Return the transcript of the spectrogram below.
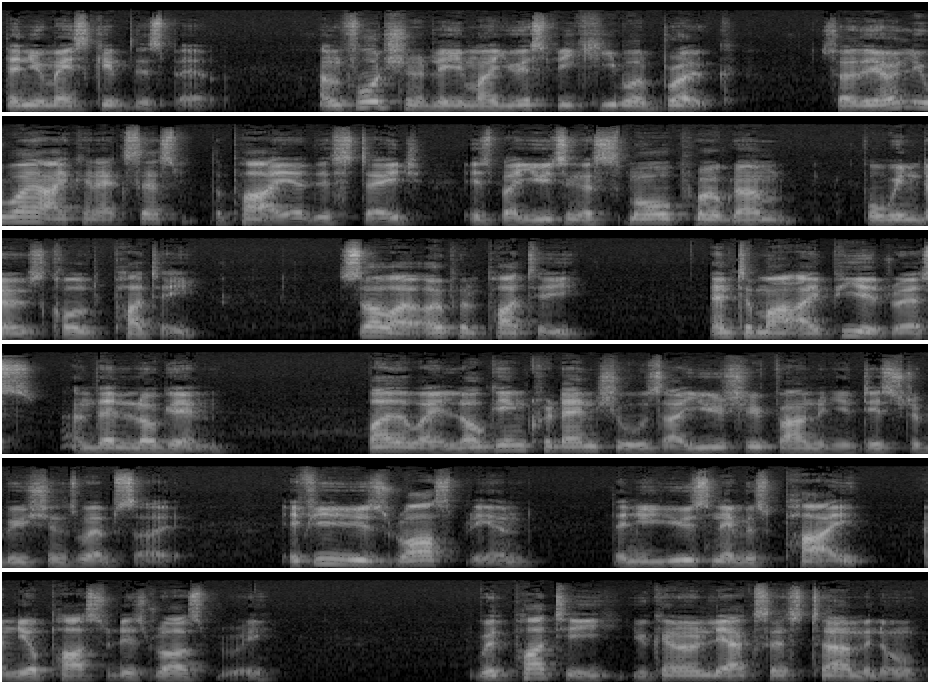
then you may skip this bit. Unfortunately, my USB keyboard broke, so the only way I can access the Pi at this stage is by using a small program for Windows called PuTTY. So I open PuTTY, enter my IP address, and then log in. By the way, login credentials are usually found on your distribution's website. If you use Raspbian, then your username is Pi and your password is Raspberry. With PuTTY, you can only access terminal,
